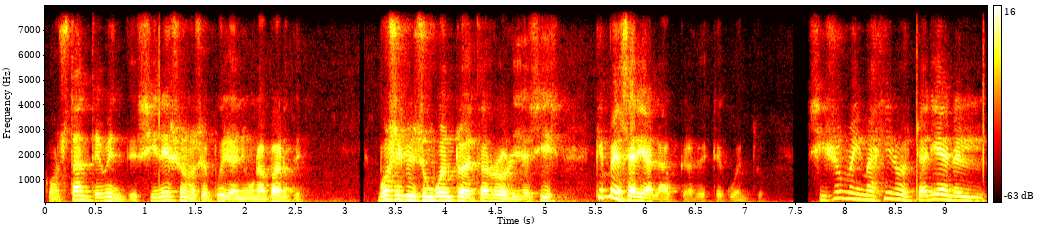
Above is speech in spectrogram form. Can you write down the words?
constantemente. Sin eso no se puede ir a ninguna parte. Vos escribís un cuento de terror y decís, ¿qué pensaría Lovecraft de este cuento? Si yo me imagino estaría en el,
